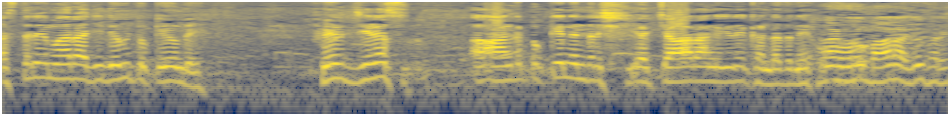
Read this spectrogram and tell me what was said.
ਬਸਤਰੇ ਮਹਾਰਾਜ ਜੀ ਦੇ ਉਹ ਵੀ ਟੁੱਕੇ ਹੁੰਦੇ। ਫਿਰ ਜਿਹੜਾ ਅੰਗ ਟੁੱਕੇ ਨੇ ਅੰਦਰ ਚਾਰ ਅੰਗ ਜਿਹੜੇ ਖੰਡਤ ਨੇ ਉਹ ਬਾਹਰ ਆ ਜਾਓ ਸਾਰੇ।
